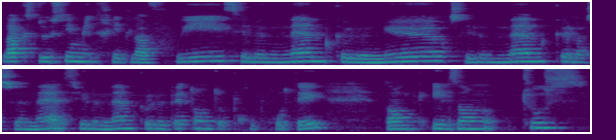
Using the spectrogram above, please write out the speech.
l'axe de symétrie de la fouille, c'est le même que le mur, c'est le même que la semelle, c'est le même que le béton de propreté. Donc, ils ont tous,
